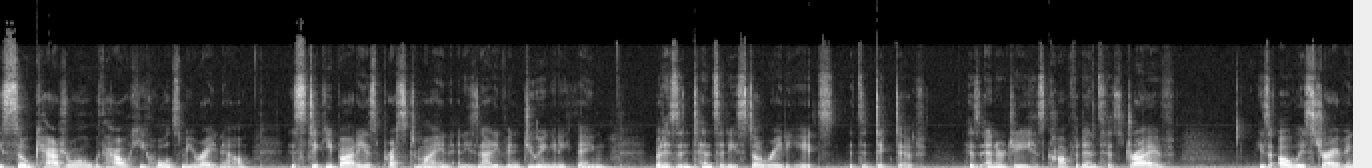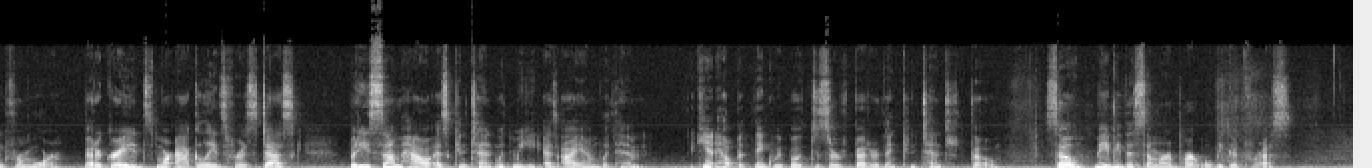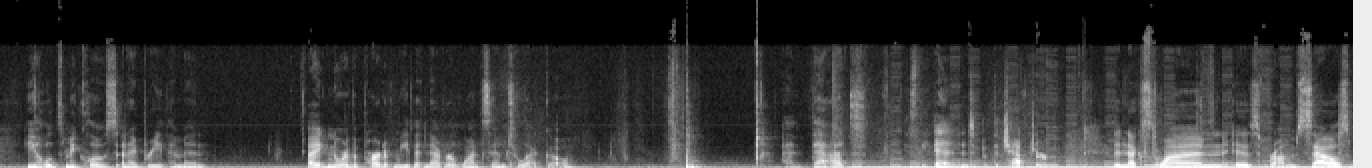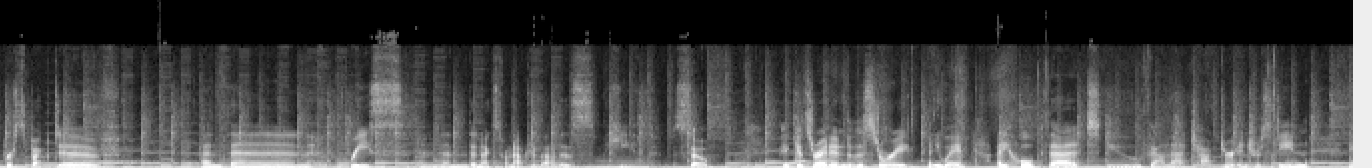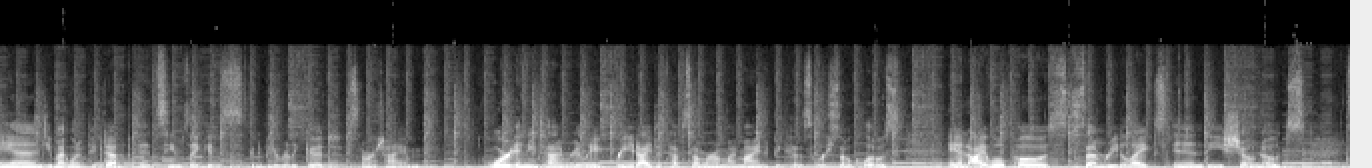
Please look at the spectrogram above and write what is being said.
He's so casual with how he holds me right now. His sticky body is pressed to mine, and he's not even doing anything, but his intensity still radiates. It's addictive. His energy, his confidence, his drive. He's always striving for more better grades, more accolades for his desk, but he's somehow as content with me as I am with him. I can't help but think we both deserve better than content, though. So maybe the summer apart will be good for us. He holds me close and I breathe him in. I ignore the part of me that never wants him to let go. And that is the end of the chapter. The next one is from Sal's perspective and then Reese, and then the next one after that is Heath. So it gets right into the story. Anyway, I hope that you found that chapter interesting and you might want to pick it up. It seems like it's going to be a really good summertime or anytime really read. I just have summer on my mind because we're so close. And I will post some read alikes in the show notes.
